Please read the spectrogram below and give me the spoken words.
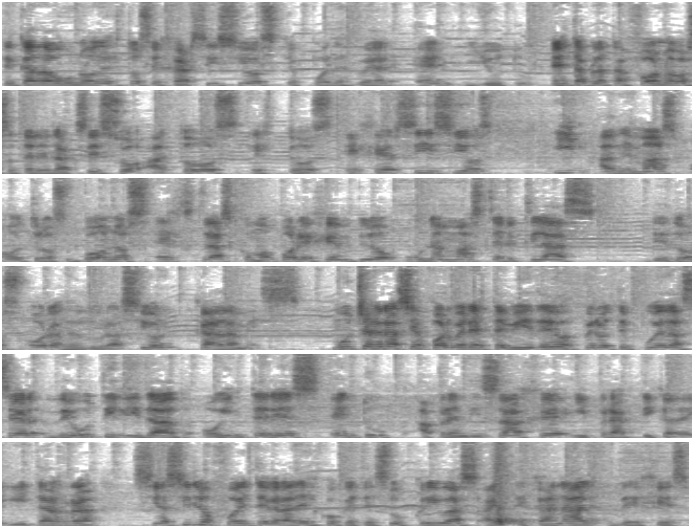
de cada uno de estos ejercicios que puedes ver en YouTube. En esta plataforma vas a tener acceso a todos estos ejercicios y además otros bonos extras como por ejemplo una masterclass de dos horas de duración cada mes. Muchas gracias por ver este video, espero te pueda ser de utilidad o interés en tu aprendizaje y práctica de guitarra. Si así lo fue, te agradezco que te suscribas a este canal, dejes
